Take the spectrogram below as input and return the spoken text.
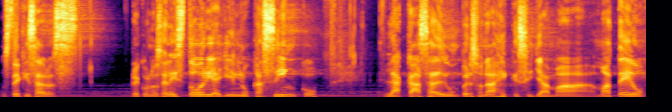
Usted quizás reconoce la historia allí en Lucas 5 la casa de un personaje que se llama Mateo.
